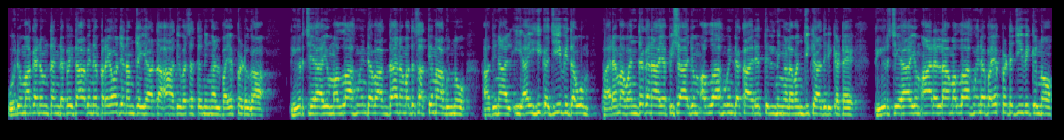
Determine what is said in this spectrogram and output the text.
ഒരു മകനും തന്റെ പിതാവിന് പ്രയോജനം ചെയ്യാത്ത ആ ദിവസത്തെ നിങ്ങൾ ഭയപ്പെടുക. തീർച്ചയായും അള്ളാഹുവിന്റെ വാഗ്ദാനം അത് സത്യമാകുന്നു. അതിനാൽ ഈ ഐഹിക ജീവിതവും പരമവഞ്ചകനായ പിശാജും അള്ളാഹുവിന്റെ കാര്യത്തിൽ നിങ്ങളെ വഞ്ചിക്കാതിരിക്കട്ടെ. തീർച്ചയായും ആരെല്ലാം അള്ളാഹുവിനെ ഭയപ്പെട്ട് ജീവിക്കുന്നു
